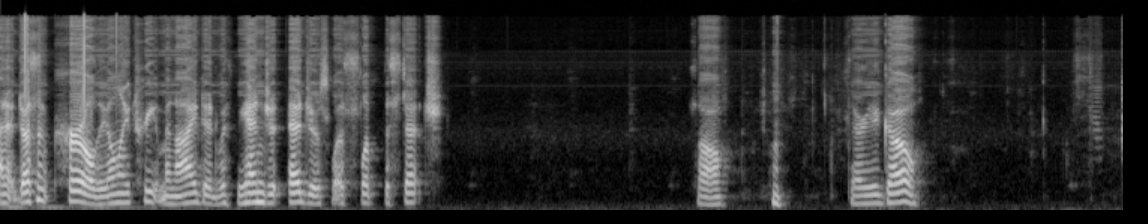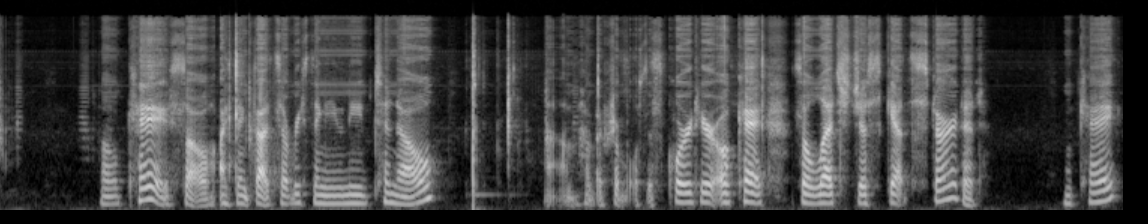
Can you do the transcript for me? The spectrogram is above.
and it doesn't curl. The only treatment I did with the edges was slip the stitch. So there you go. Okay, so I think that's everything you need to know. Um, have a trouble with this cord here. Okay, so let's just get started. Okay?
